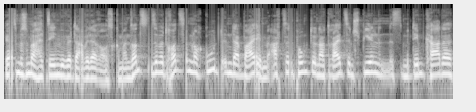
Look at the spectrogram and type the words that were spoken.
Jetzt müssen wir halt sehen, wie wir da wieder rauskommen. Ansonsten sind wir trotzdem noch gut in dabei. 18 Punkte nach 13 Spielen ist mit dem Kader,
